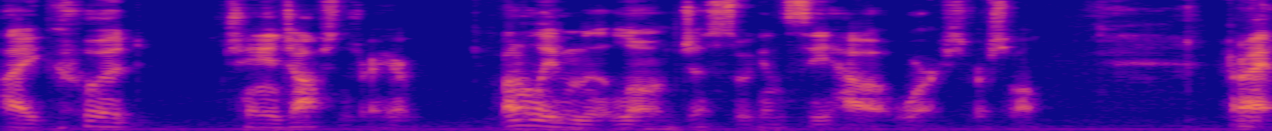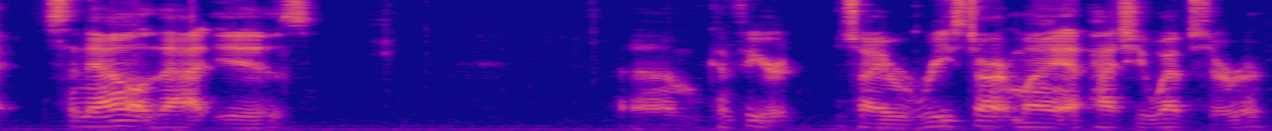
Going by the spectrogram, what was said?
I could change options right here. I'm going to leave them alone just so we can see how it works, first of all. All right, so now that is um, configured. So I restart my Apache web server.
